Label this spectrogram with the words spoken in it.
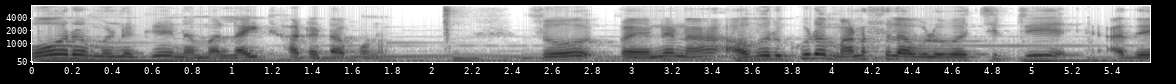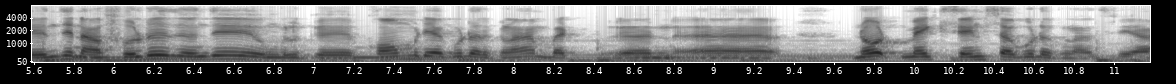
போற மண்ணுக்கு நம்ம லைட் ஹார்ட்டடா போகணும். ஸோ இப்போ என்னன்னா அவரு கூட மனசில் அவ்வளோ வச்சுட்டு அது வந்து நான் சொல்றது வந்து உங்களுக்கு காமெடியாக கூட இருக்கலாம் பட் நோட் மேக் சென்ஸாக கூட இருக்கலாம் சரியா?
